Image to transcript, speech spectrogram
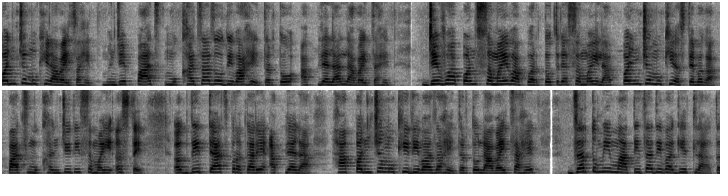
पंचमुखी लावायचा आहे. म्हणजे पाच मुखाचा जो दिवा आहे तर तो आपल्याला लावायचा आहे. जेव्हा आपण समय वापरतो तर त्या समईला पंचमुखी असते बघा. पाच मुखांची ती समई असते. अगदी त्याच प्रकारे आपल्याला हा पंचमुखी दिवा जो आहे तर तो लावायचा आहे. जर तुम्ही मातीचा दिवा घेतला तर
